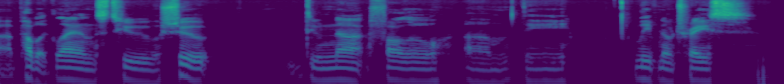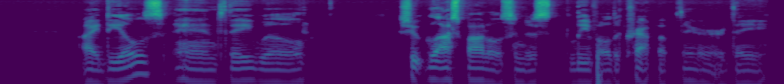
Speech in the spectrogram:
uh, public lands to shoot do not follow um, the leave no trace ideals and they will shoot glass bottles and just leave all the crap up there. They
